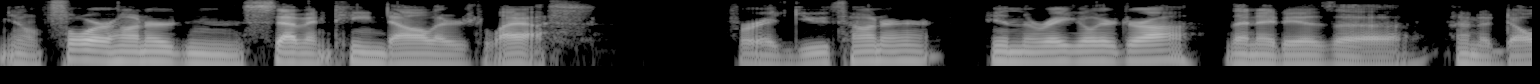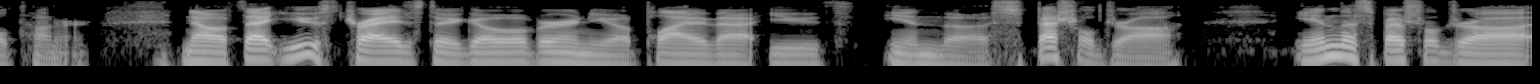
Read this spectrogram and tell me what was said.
you know $417 less for a youth hunter in the regular draw than it is a an adult hunter. Now, if that youth tries to go over and you apply that youth in the special draw, in the special draw,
